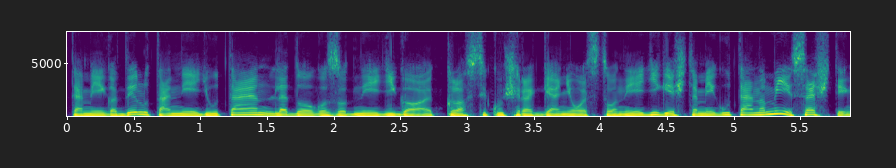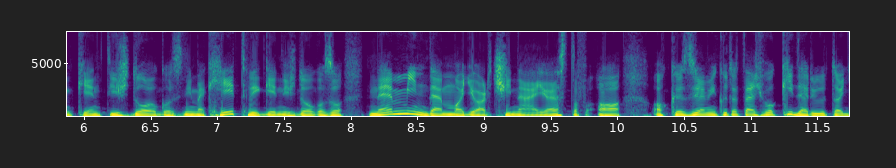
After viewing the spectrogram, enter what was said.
te még a délután 4 után ledolgozod 4-ig a klasszikus reggel 8-tól 4-ig, és te még utána mész esténként is dolgozni, meg hétvégén is dolgozol. Nem minden magyar csinálja ezt. A, a, a közvéleménykutatásból kiderült, hogy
